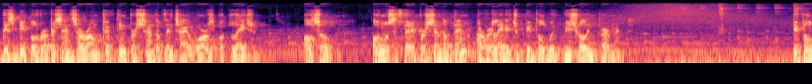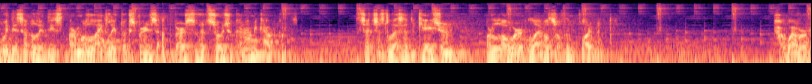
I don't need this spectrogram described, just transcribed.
these people represents around 15% of the entire world's population. Also, almost 30% of them are related to people with visual impairment. People with disabilities are more likely to experience adverse socioeconomic outcomes, such as less education or lower levels of employment. However,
